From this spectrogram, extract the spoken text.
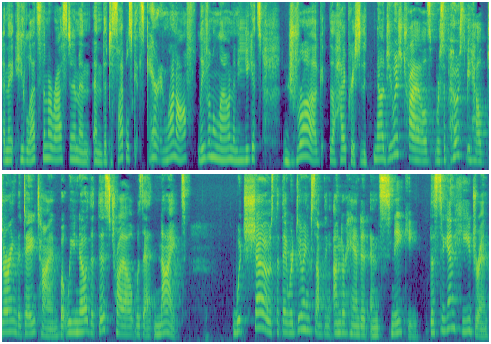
And they, he lets them arrest him. And, and the disciples get scared and run off, leave him alone. And he gets drug the high priest. Now, Jewish trials were supposed to be held during the daytime, but we know that this trial was at night, which shows that they were doing something underhanded and sneaky the Sanhedrin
